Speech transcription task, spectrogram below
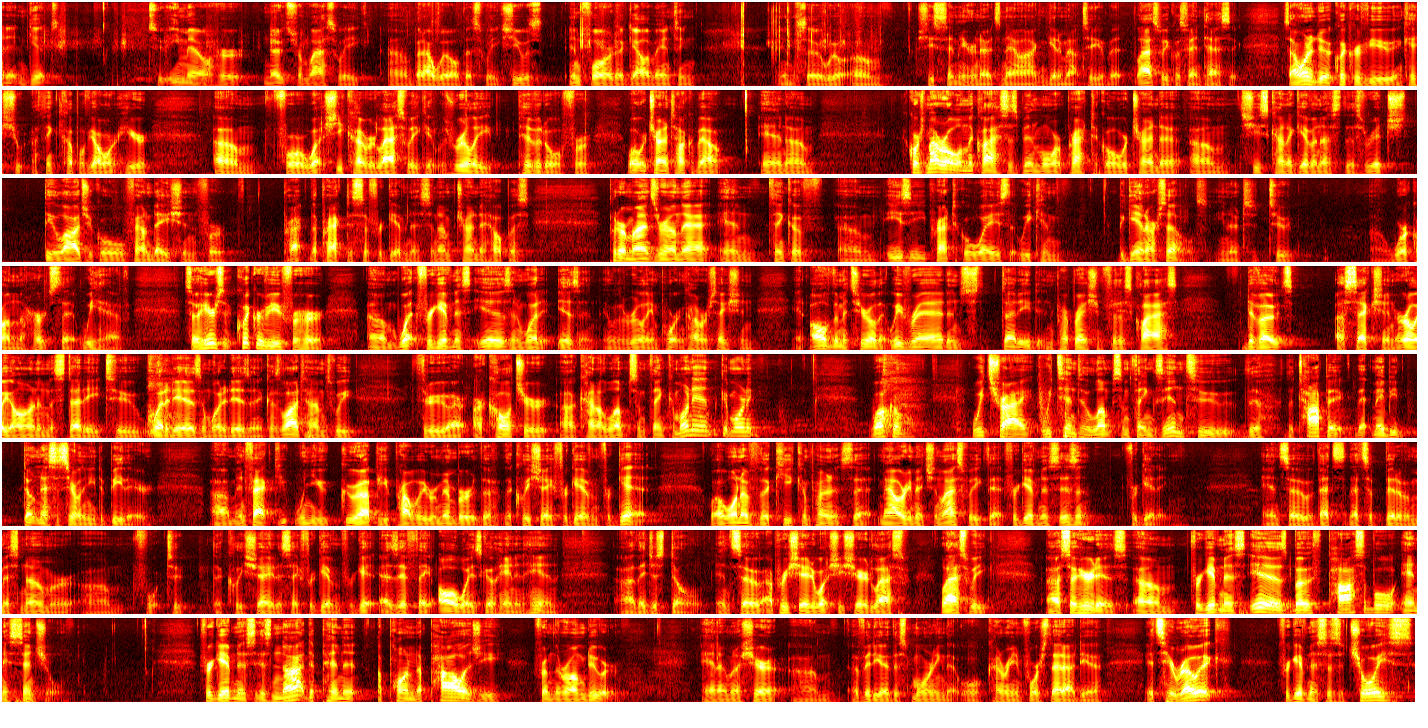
I didn't get to email her notes from last week, uh, but I will this week. She was in Florida gallivanting, and so we'll. Um, she sent me her notes now, and I can get them out to you. But last week was fantastic. So I want to do a quick review in case you, I think a couple of y'all weren't here um, for what she covered last week. It was really pivotal for what we're trying to talk about, and um, of course, my role in the class has been more practical. We're trying to. Um, she's kind of given us this rich theological foundation for pra- the practice of forgiveness. And I'm trying to help us put our minds around that and think of um, easy, practical ways that we can begin ourselves, you know, to, to uh, work on the hurts that we have. So here's a quick review for her um, what forgiveness is and what it isn't. It was a really important conversation. And all of the material that we've read and studied in preparation for this class devotes a section early on in the study to what it is and what it isn't. Because a lot of times we, through our, our culture, uh, kind of lump some things. Come on in. Good morning. Welcome. We try. We tend to lump some things into the the topic that maybe don't necessarily need to be there. Um, in fact, you, when you grew up, you probably remember the, the cliche "forgive and forget." Well, one of the key components that Mallory mentioned last week that forgiveness isn't forgetting. And so that's, that's a bit of a misnomer um, for, to the cliche to say forgive and forget as if they always go hand in hand. Uh, they just don't. And so I appreciated what she shared last, last week. Uh, so here it is um, Forgiveness is both possible and essential. Forgiveness is not dependent upon an apology from the wrongdoer. And I'm going to share um, a video this morning that will kind of reinforce that idea. It's heroic, forgiveness is a choice,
